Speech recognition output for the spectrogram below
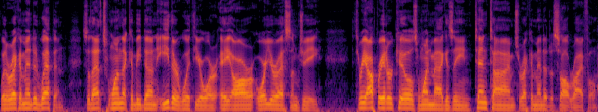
with a recommended weapon. So that's one that can be done either with your AR or your SMG. Three operator kills, one magazine, 10 times recommended assault rifle.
